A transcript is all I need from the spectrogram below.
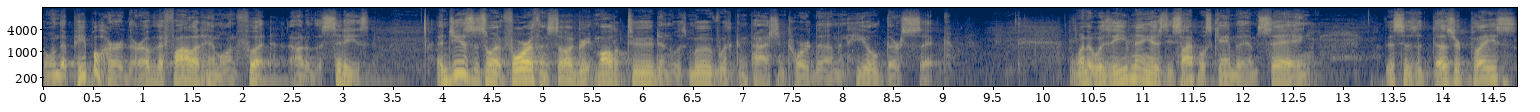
And when the people heard thereof, they followed him on foot out of the cities. And Jesus went forth and saw a great multitude and was moved with compassion toward them and healed their sick. When it was evening, his disciples came to him, saying, This is a desert place,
